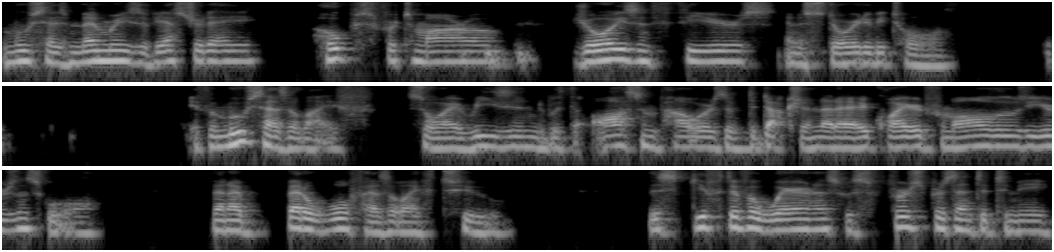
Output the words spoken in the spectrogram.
The moose has memories of yesterday, hopes for tomorrow, joys and fears, and a story to be told. If a moose has a life, so I reasoned with the awesome powers of deduction that I acquired from all those years in school, then I bet a wolf has a life too. This gift of awareness was first presented to me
